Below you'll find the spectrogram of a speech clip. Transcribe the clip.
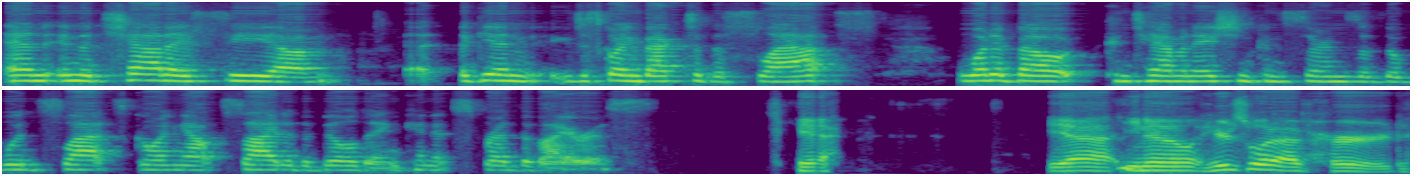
And in the chat, I see, um, again, just going back to the slats, what about contamination concerns of the wood slats going outside of the building? Can it spread the virus? Yeah. Yeah, you know, here's what I've heard.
